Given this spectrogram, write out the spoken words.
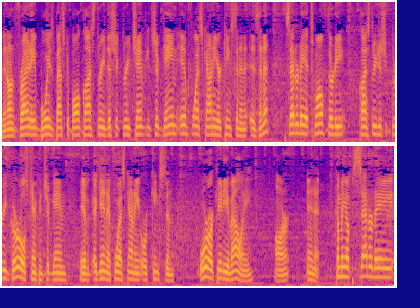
Then on Friday, boys basketball Class 3 District 3 championship game if West County or Kingston is in it. Saturday at 12:30, Class 3 District 3 girls championship game if again if West County or Kingston or Arcadia Valley are in it. Coming up Saturday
